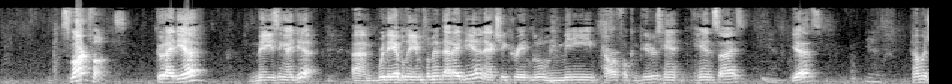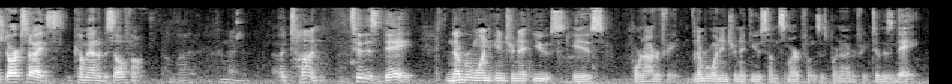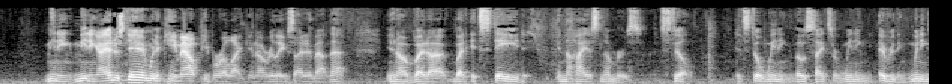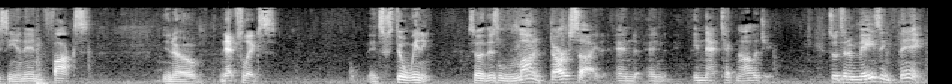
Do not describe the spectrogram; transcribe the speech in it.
smartphones. Good idea, amazing idea. Um, were they able to implement that idea and actually create little mini powerful computers, hand, hand size? Yes. Yes, How much dark sides come out of the cell phone? a lot. Too many. A ton. To this day, number one internet use is pornography. Number one internet use on smartphones is pornography. To this day, meaning meaning I understand when it came out, people were like you know really excited about that, you know, but uh, but it stayed in the highest numbers still. It's still winning. Those sites are winning everything. Winning CNN, Fox, you know, Netflix. It's still winning. So there's a lot of dark side and and in that technology. So it's an amazing thing,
